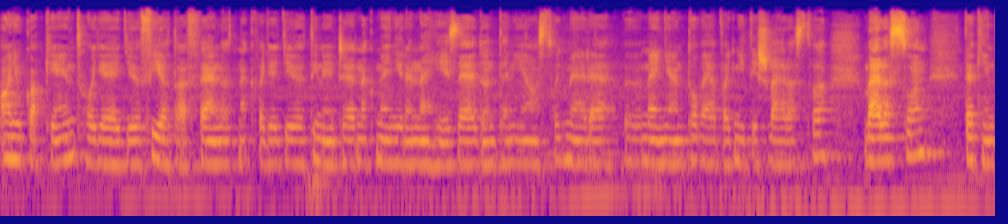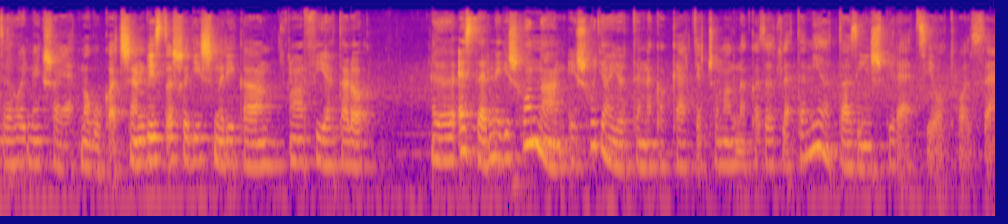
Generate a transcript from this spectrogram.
anyukaként, hogy egy fiatal felnőttnek vagy egy tinédzsernek mennyire nehéz eldönteni azt, hogy merre menjen tovább, vagy mit is választva, válaszol, tekintve, hogy még saját magukat sem biztos, hogy ismerik a, a fiatalok. Eszter, mégis honnan és hogyan jött ennek a kártyacsomagnak az ötlete? Mi adta az inspirációt hozzá?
